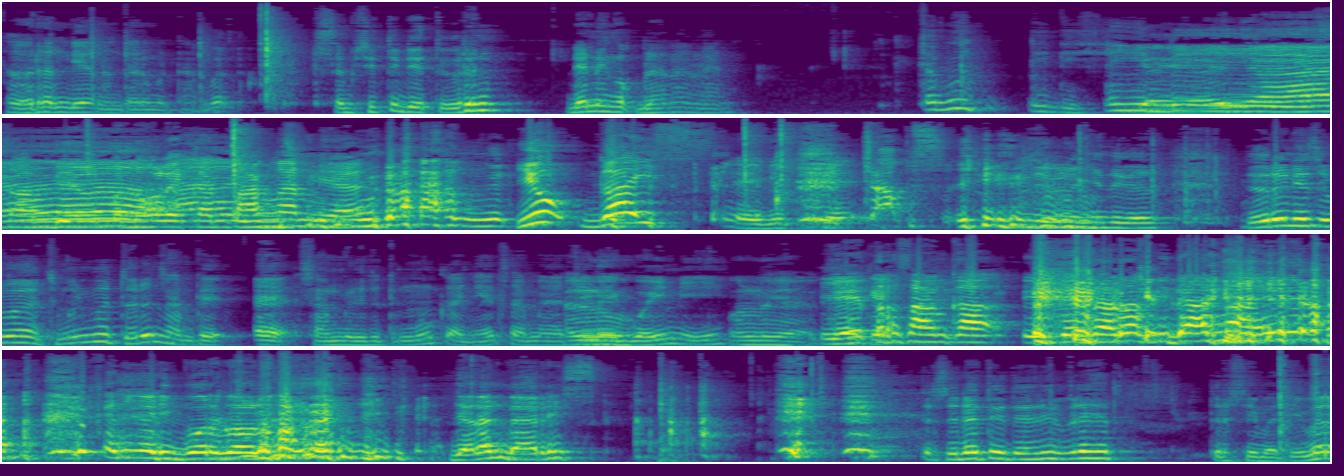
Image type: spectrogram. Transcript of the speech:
turun dia nonton pertama terus habis itu dia turun dia nengok belakang kan cabut ini Ini sambil menolehkan tangan ya. Yuk guys. Eh gitu kayak. caps gitu kan turun ya semua cuman gue turun sampai eh sambil tutup muka nih sama cewek gue ini Oh, lu ya. Iya, Kayak kayak- tersangka ikan narapidana ya. kan nggak diborgol doang anjing jalan baris terus udah tuh turun berat terus tiba-tiba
